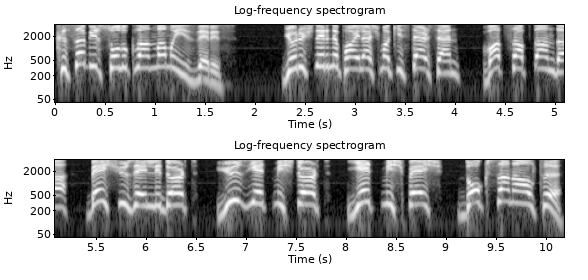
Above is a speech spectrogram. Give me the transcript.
kısa bir soluklanma mı izleriz? Görüşlerini paylaşmak istersen WhatsApp'tan da 554 174 75 96.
